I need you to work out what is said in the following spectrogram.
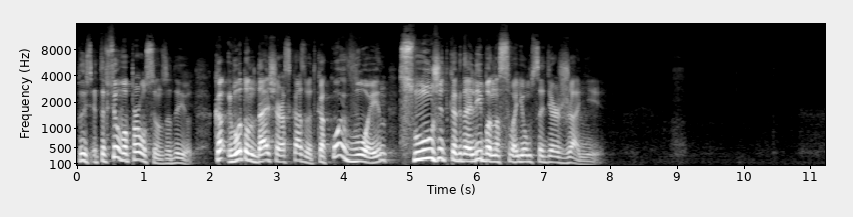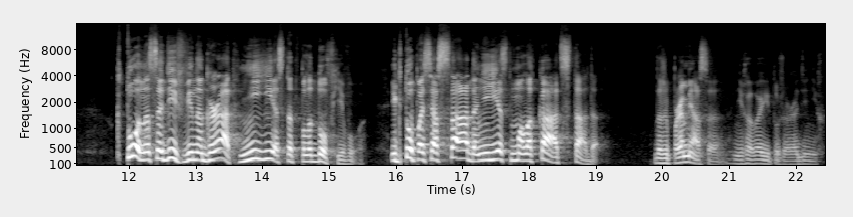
То есть это все вопросы он задает. И вот он дальше рассказывает, какой воин служит когда-либо на своем содержании. Кто, насадив виноград, не ест от плодов его? И кто, пася стада, не ест молока от стада? Даже про мясо не говорит уже ради них.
